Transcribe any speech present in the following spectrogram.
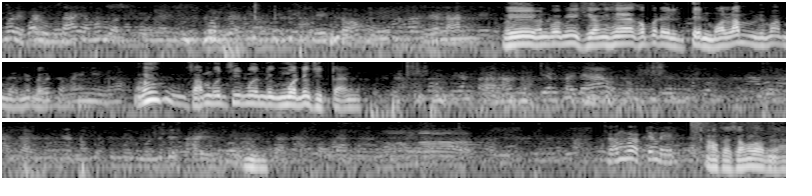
เมื่อไหร่ว่าลูกซ้ายยังมาบวชของคนเลยเลขสองหูเนี่ยหลานมีมันบ่มีเขียงแฮเขาบ่ได้เต้นหมอลำสิมาหมดนั่นแหละสมัยนี้เนาะ เอ้ยสามหมื่นสี่หมื่นหนึ่งมวนยังสิแต่ง เปลี่ยนไปแล้ว อืม สองรอบจังเลยเอากับสองรอบละ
